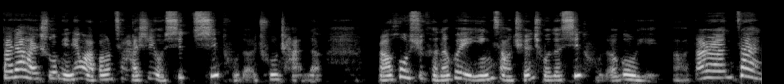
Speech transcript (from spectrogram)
大家还说缅甸佤邦还是有稀稀土的出产的。然后后续可能会影响全球的稀土的供应啊，当然暂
